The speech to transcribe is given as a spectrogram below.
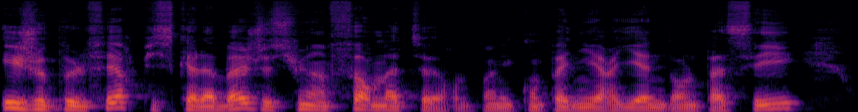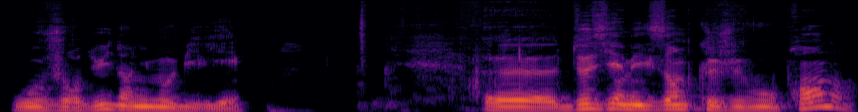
et je peux le faire puisqu'à la base, je suis un formateur dans les compagnies aériennes dans le passé ou aujourd'hui dans l'immobilier. Euh, deuxième exemple que je vais vous prendre,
